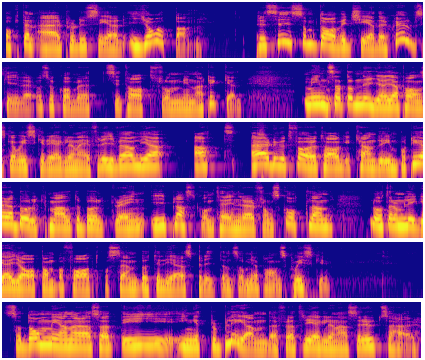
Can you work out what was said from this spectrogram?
och den är producerad i Japan. Precis som David Keder själv skriver, och så kommer ett citat från min artikel. Minns att de nya japanska whiskyreglerna är frivilliga. Att är du ett företag kan du importera bulkmalt och bulkgrain i plastcontainrar från Skottland, låta dem ligga i Japan på fat och sen buteljera spriten som japansk whisky. Så de menar alltså att det är inget problem därför att reglerna ser ut så här.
